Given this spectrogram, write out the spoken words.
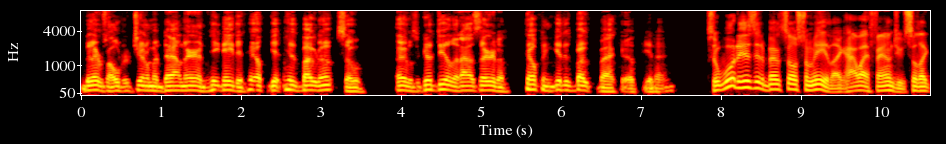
there was an older gentleman down there and he needed help getting his boat up. So it was a good deal that I was there to help him get his boat back up, you know. So what is it about social media? Like how I found you. So like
